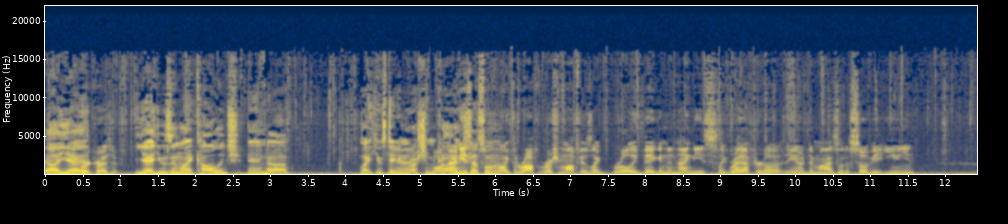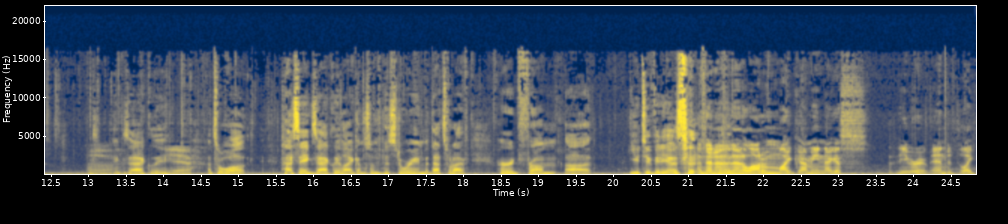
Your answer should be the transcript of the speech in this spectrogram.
Uh yeah. Yeah, he was in like college and uh like he was taking yeah. Russian Well, nineties. That's when like the Russian mafia was like really big in the nineties, like right after the you know demise of the Soviet Union. Uh, Exactly. yeah. That's what. Well, I say exactly like I'm some historian, but that's what I've heard from uh, YouTube videos. And then and then a lot of them like I mean I guess they either ended like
